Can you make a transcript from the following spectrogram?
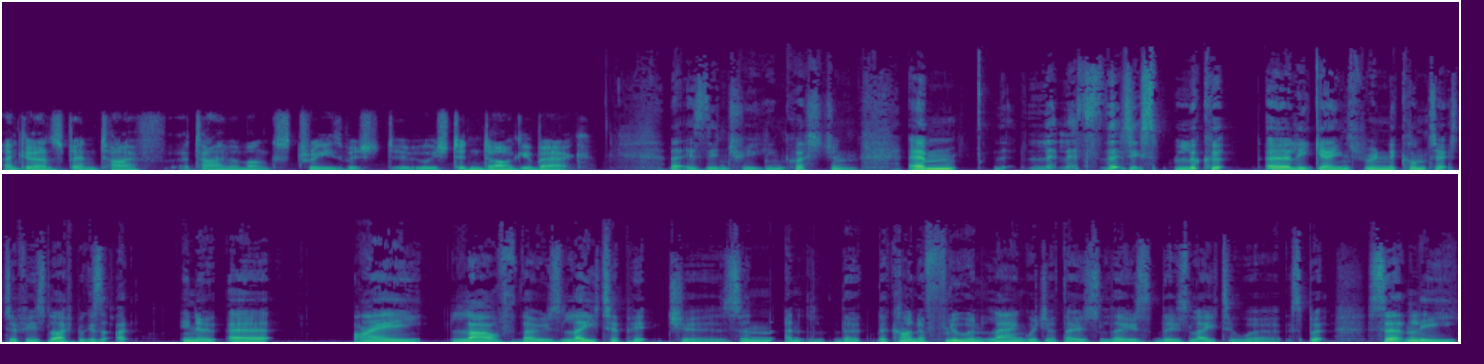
and go and spend time, time amongst trees which, which didn't argue back. That is the intriguing question. Um, let, us let's, let's look at early Gainsborough in the context of his life because I, you know, uh, I love those later pictures and, and the the kind of fluent language of those those those later works. But certainly,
